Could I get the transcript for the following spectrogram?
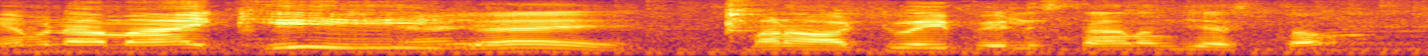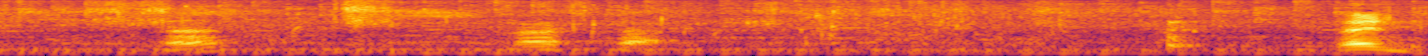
యమునా మాయకి మనం అటువైపు వెళ్ళి స్నానం చేస్తాం? కాస్త రండి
